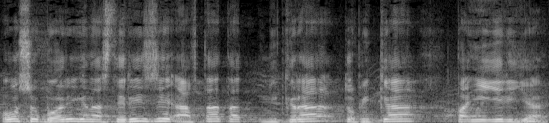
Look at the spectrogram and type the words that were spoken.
όσο μπορεί για να στηρίζει αυτά τα μικρά τοπικά πανηγύρια.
